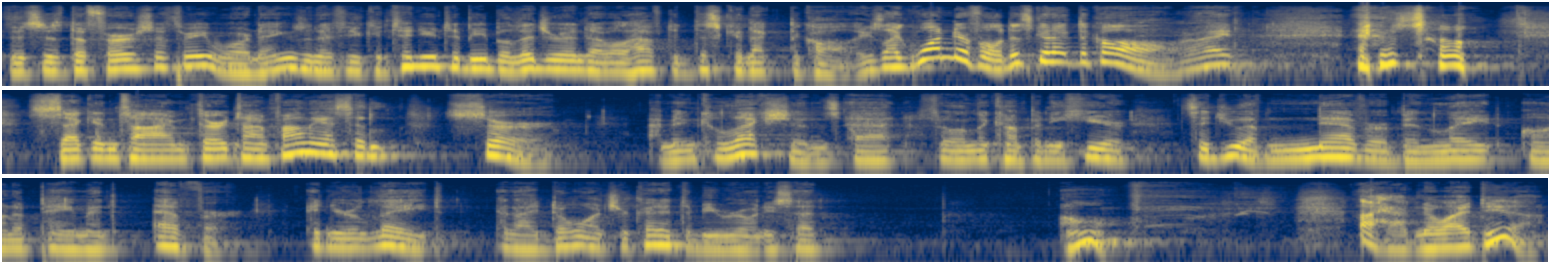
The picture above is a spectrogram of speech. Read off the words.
this is the first of three warnings, and if you continue to be belligerent, I will have to disconnect the call. He's like, Wonderful, disconnect the call, right? And so, second time, third time, finally I said, Sir, I'm in collections at Phil and the company here. I said, You have never been late on a payment ever, and you're late, and I don't want your credit to be ruined. He said, Oh. I had no idea.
